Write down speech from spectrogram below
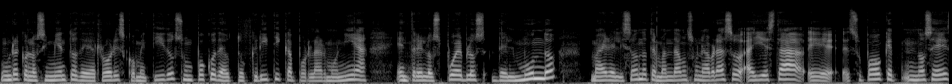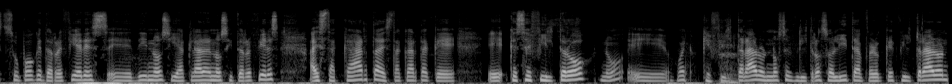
un reconocimiento de errores cometidos, un poco de autocrítica por la armonía entre los pueblos del mundo. Mayra Elizondo, te mandamos un abrazo. Ahí está, eh, supongo que, no sé, supongo que te refieres, eh, dinos y acláranos si te refieres a esta carta, a esta carta que, eh, que se filtró, ¿no? bueno, que filtraron, no se filtró solita, pero que filtraron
